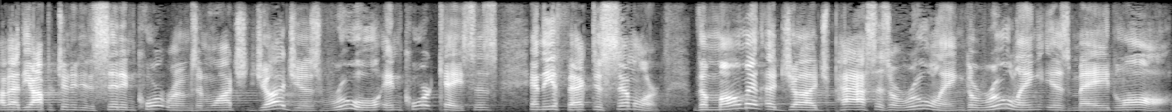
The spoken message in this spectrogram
I've had the opportunity to sit in courtrooms and watch judges rule in court cases, and the effect is similar. The moment a judge passes a ruling, the ruling is made law.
